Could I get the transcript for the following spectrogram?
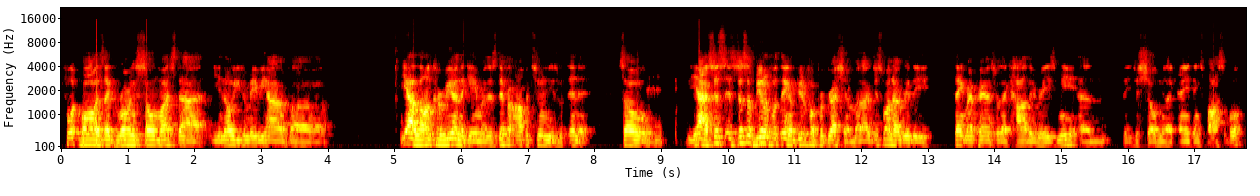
football is like growing so much that you know you can maybe have uh yeah a long career in the game or there's different opportunities within it so mm-hmm. yeah, it's just it's just a beautiful thing, a beautiful progression. But I just want to really thank my parents for like how they raised me and they just showed me like anything's possible.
